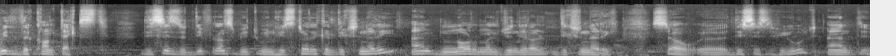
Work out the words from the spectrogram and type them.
with the context. This is the difference between historical dictionary and normal general dictionary. So uh, this is huge and uh,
